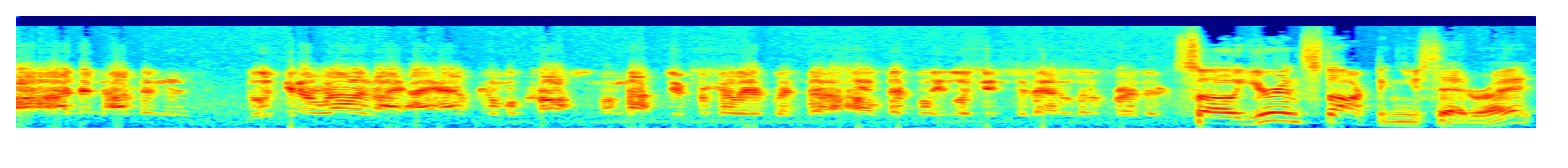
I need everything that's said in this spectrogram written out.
Uh, I've been I've been looking around and I, I have come across them. I'm not too familiar, but uh, I'll definitely look into that a little further. So you're in Stockton, you said, right?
